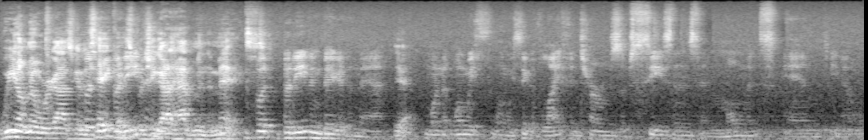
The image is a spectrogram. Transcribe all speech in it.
We don't know where God's going to take but us, but you got to have them in the mix. But but even bigger than that. Yeah. When when we when we think of life in terms of seasons and moments and you know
